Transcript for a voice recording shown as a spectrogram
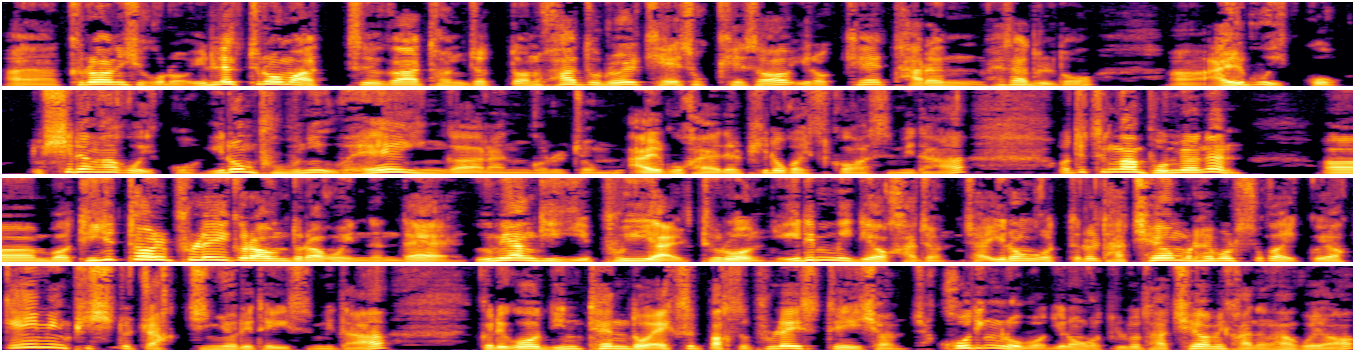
어, 그런 식으로 일렉트로마트가 던졌던 화두를 계속해서 이렇게 다른 회사들도 어, 알고 있고 또 실행하고 있고 이런 부분이 왜인가라는 것을 좀 알고 가야 될 필요가 있을 것 같습니다. 어쨌든간 보면은 어, 뭐 디지털 playground라고 있는데 음향기기, VR, 드론, 1인 미디어 가전 자 이런 것들을 다 체험을 해볼 수가 있고요. gaming PC도 쫙 진열이 돼 있습니다. 그리고 닌텐도, 엑스박스, 플레이스테이션, 코딩 로봇 이런 것들도 다 체험이 가능하고요.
